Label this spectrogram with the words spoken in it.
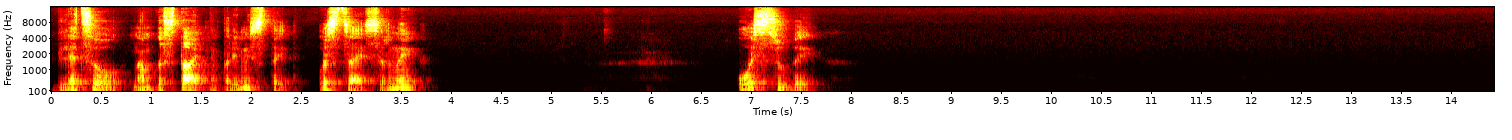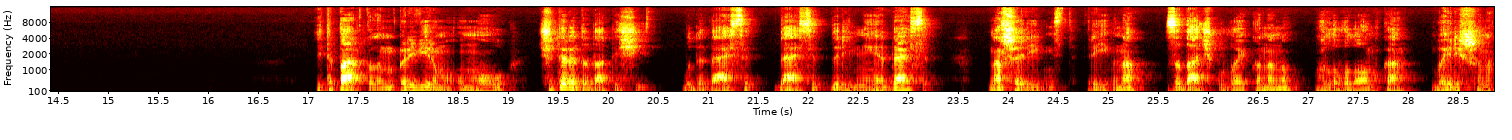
Для цього нам достатньо перемістити ось цей сирник ось сюди. І тепер, коли ми перевіримо умову, 4 додати 6 буде 10, 10 дорівнює 10. Наша рівність рівна, задачку виконано, головоломка вирішена.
